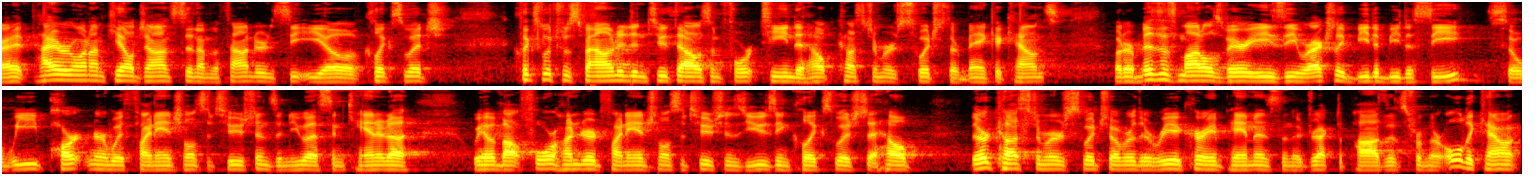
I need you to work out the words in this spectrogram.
right. Hi, everyone. I'm Cale Johnston. I'm the founder and CEO of ClickSwitch. ClickSwitch was founded in 2014 to help customers switch their bank accounts. But our business model is very easy. We're actually B2B2C. So we partner with financial institutions in US and Canada. We have about 400 financial institutions using ClickSwitch to help their customers switch over their reoccurring payments and their direct deposits from their old account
